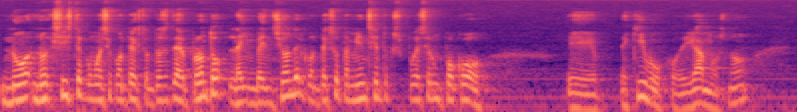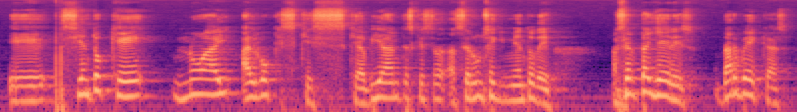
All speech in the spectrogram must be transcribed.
No, no existe como ese contexto. Entonces, de pronto, la invención del contexto también siento que puede ser un poco eh, equívoco, digamos, ¿no? Eh, siento que no hay algo que, que, había antes, que es hacer un seguimiento de hacer talleres, dar becas,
